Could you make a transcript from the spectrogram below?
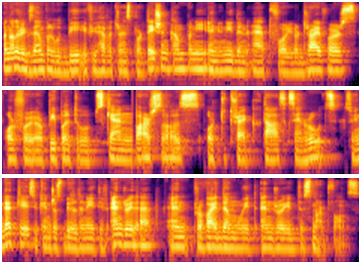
Another example would be if you have a transportation company and you need an app for your drivers or for your people to scan parcels or to track tasks and routes. So in that case, you can just build a native Android app and provide them with Android smartphones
